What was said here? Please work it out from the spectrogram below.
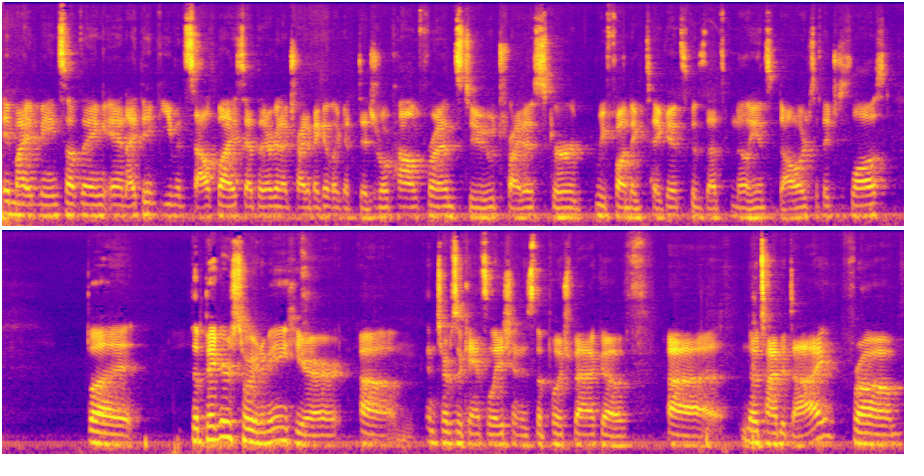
it might mean something. And I think even South by said they're going to try to make it like a digital conference to try to skirt refunding tickets because that's millions of dollars that they just lost. But the bigger story to me here, um, in terms of cancellation, is the pushback of uh, No Time to Die from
